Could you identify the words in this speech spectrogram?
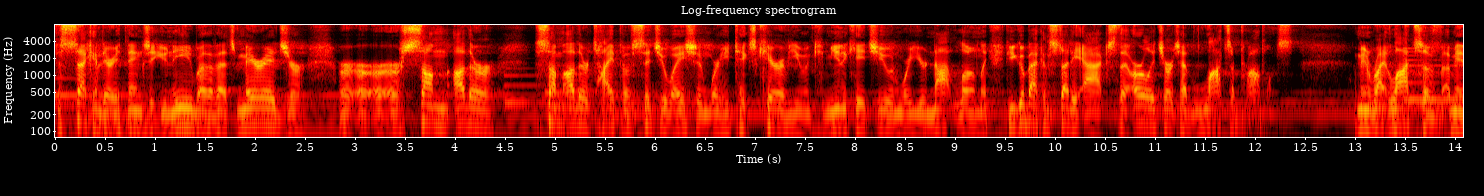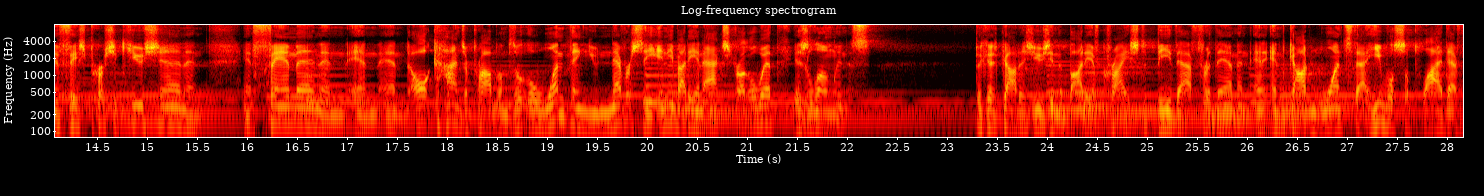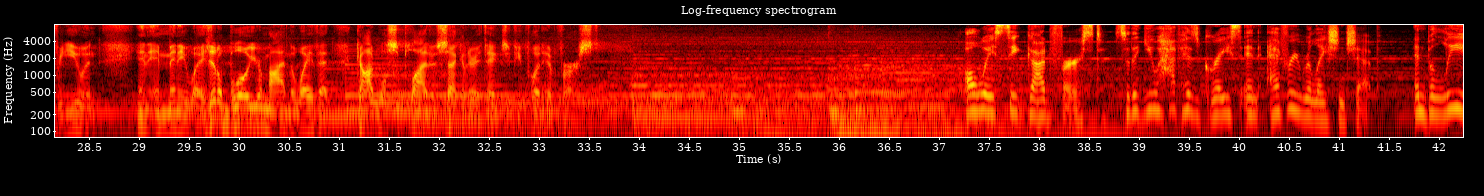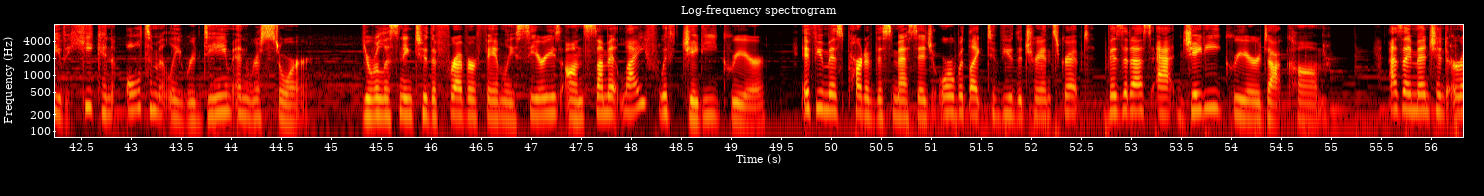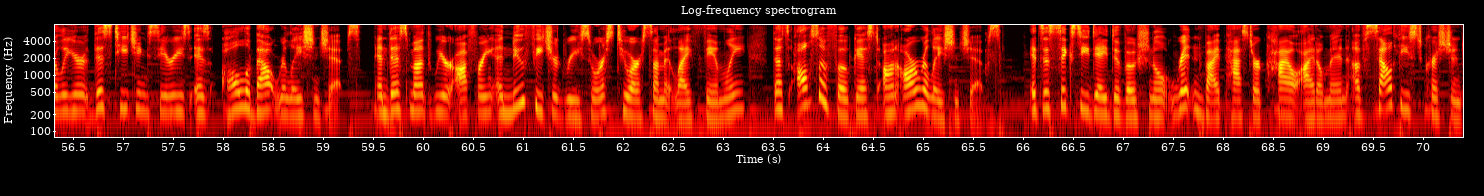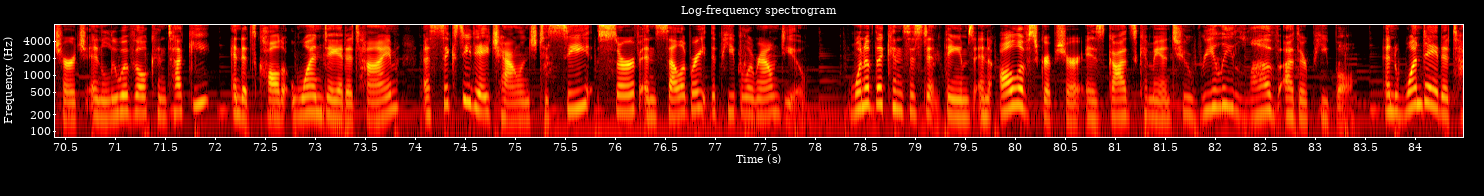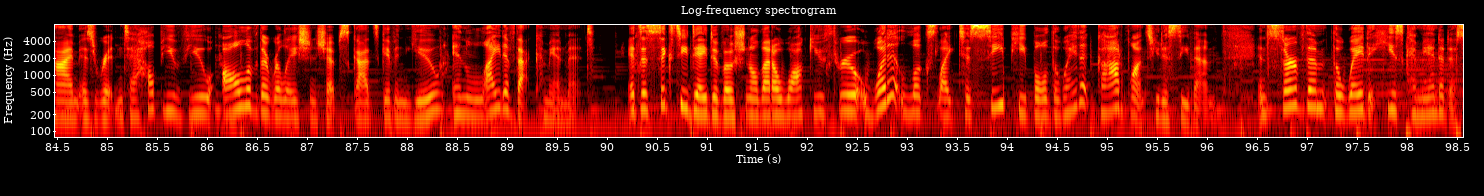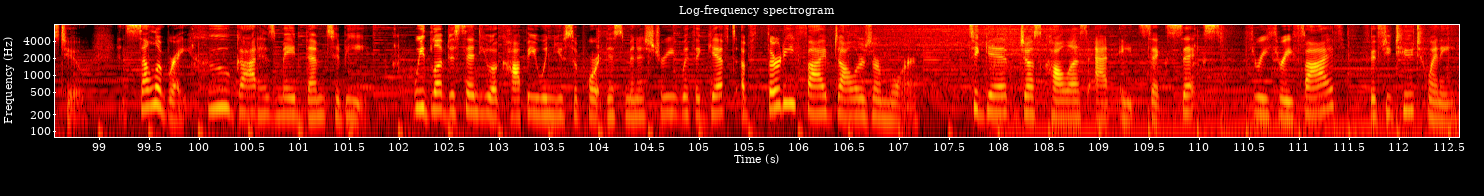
the secondary things that you need, whether that's marriage or, or, or, or, some, other, some other type of situation where He takes care of you and communicates you and where you're not lonely. If you go back and study Acts, the early church had lots of problems. I mean, right, lots of, I mean, they faced persecution and, and famine and, and, and all kinds of problems. The one thing you never see anybody in Acts struggle with is loneliness because God is using the body of Christ to be that for them. And, and, and God wants that. He will supply that for you in, in, in many ways. It'll blow your mind the way that God will supply those secondary things if you put Him first. Always seek God first so that you have His grace in every relationship and believe He can ultimately redeem and restore. You are listening to the Forever Family series on Summit Life with JD Greear. If you missed part of this message or would like to view the transcript, visit us at jdgreear.com. As I mentioned earlier, this teaching series is all about relationships. And this month, we are offering a new featured resource to our Summit Life family that's also focused on our relationships. It's a 60 day devotional written by Pastor Kyle Idleman of Southeast Christian Church in Louisville, Kentucky, and it's called One Day at a Time a 60 day challenge to see, serve, and celebrate the people around you. One of the consistent themes in all of Scripture is God's command to really love other people. And One Day at a Time is written to help you view all of the relationships God's given you in light of that commandment. It's a 60 day devotional that'll walk you through what it looks like to see people the way that God wants you to see them, and serve them the way that He's commanded us to, and celebrate who God has made them to be. We'd love to send you a copy when you support this ministry with a gift of $35 or more. To give, just call us at 866 335 5220.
